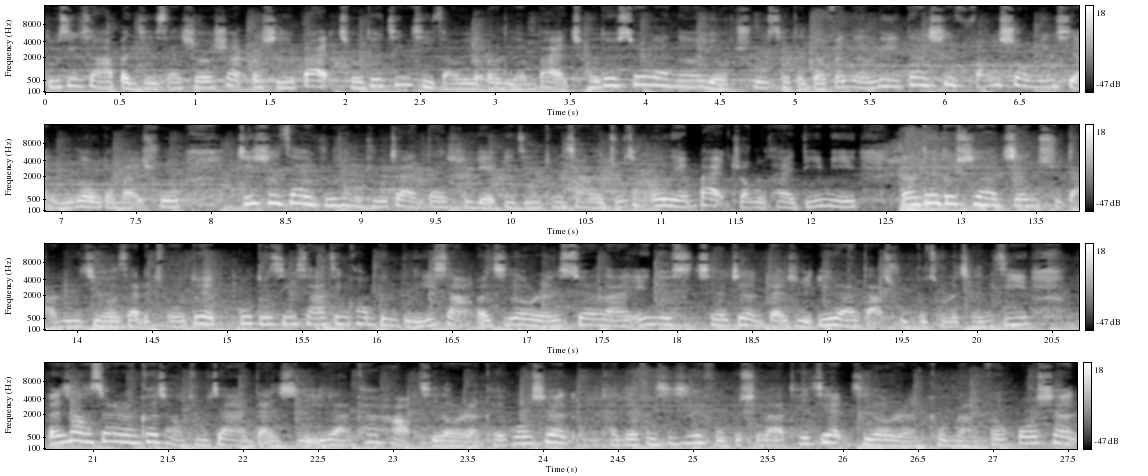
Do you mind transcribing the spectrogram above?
独行侠本季三十二胜。二十一败，球队近期遭遇了二连败。球队虽然呢有出色的得分能力，但是防守明显漏洞百出。即使在主场出战，但是也已经吞下了主场二连败，状态低迷。两队都是要争取打入季后赛的球队。孤独行侠近况并不理想，而七六人虽然 Inus 缺阵，但是依然打出不错的成绩。本场虽然客场出战，但是依然看好七六人可以获胜。我们团队分析师福布斯拉推荐七六人可让分获胜。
